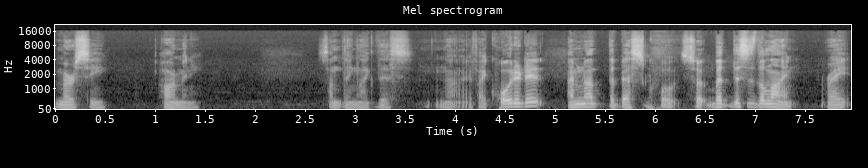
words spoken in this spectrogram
mercy, harmony. Something like this. Now, if I quoted it, I'm not the best quote. So but this is the line, right?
